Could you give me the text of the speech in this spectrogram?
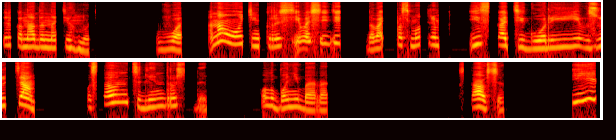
Только надо натягнуть. Вот. Она очень красиво сидит. Давайте посмотрим из категории взуття. Поставим цилиндр сюда. Голубоні берет. Стався. І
